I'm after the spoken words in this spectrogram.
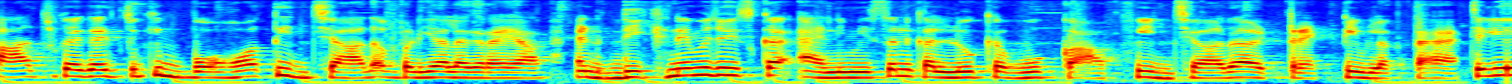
आ चुका है गैस जो कि बहुत ही ज़्यादा बढ़िया लग रहा है यार। एंड दिखने में जो इसका एनिमेशन का लुक है, वो काफ़ी ज़्यादा अट्रैक्टिव लगता है। चलिए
